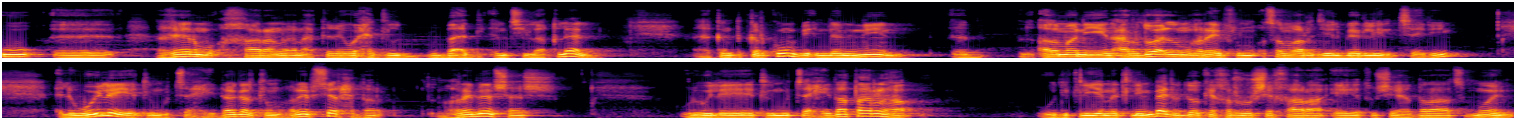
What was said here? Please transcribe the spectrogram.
وغير آه، مؤخرا غنعطي غير واحد بعض الامثله قلال كنذكركم بأن منين الألمانيين عرضوا على المغرب في المؤتمر ديال برلين التالي. الولايات المتحدة قالت المغرب سير حضر المغرب ما مشاش. والولايات المتحدة طار لها. وديك الأيامات اللي من بعد بداو كيخرجوا شي خرائط وشي هضرات. المهم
